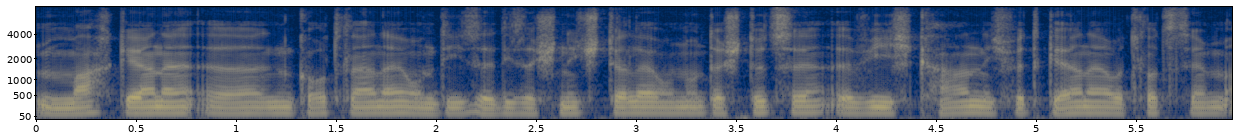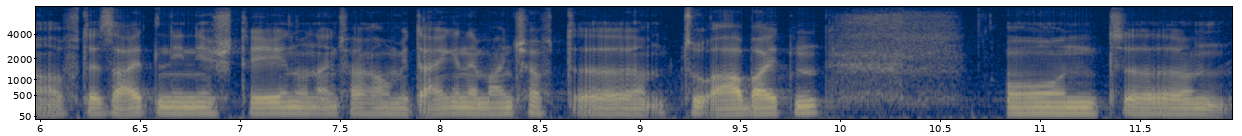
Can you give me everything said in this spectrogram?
mache gerne äh, einen Code-Lerner und diese, diese Schnittstelle und unterstütze, äh, wie ich kann. Ich würde gerne aber trotzdem auf der Seitenlinie stehen und einfach auch mit eigener Mannschaft äh, zu arbeiten. Und ähm,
